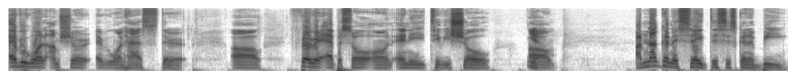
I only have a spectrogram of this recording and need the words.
everyone, I'm sure everyone has their uh favorite episode on any TV show. Yeah. Um, I'm not gonna say this is gonna be.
